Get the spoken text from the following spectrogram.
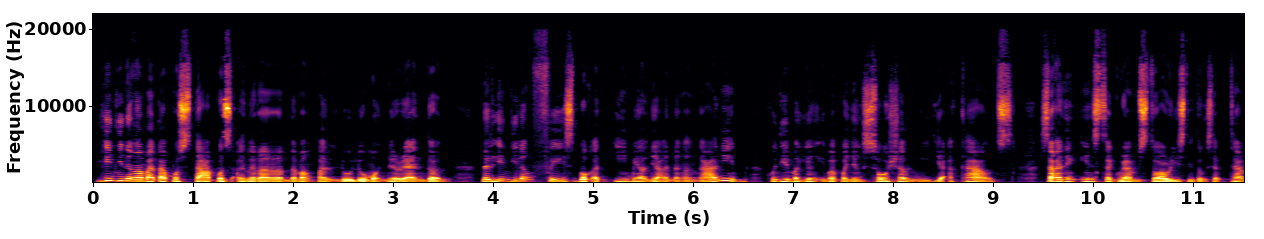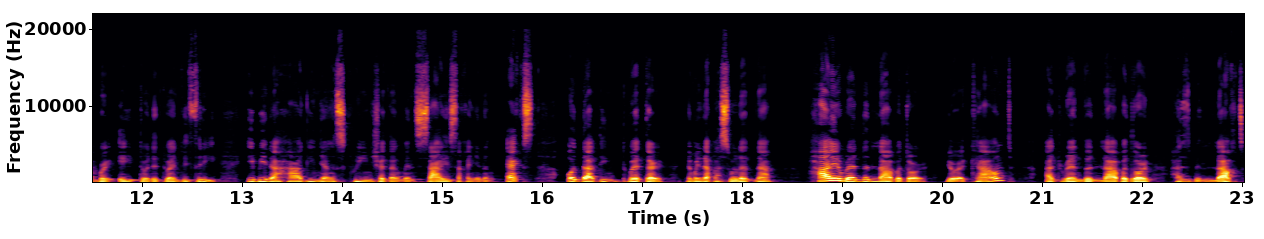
Hindi na nga matapos-tapos ang nararamdamang panlulumot ni Rendon dahil hindi lang Facebook at email niya ang nanganganib, kundi maging iba pa niyang social media accounts. Sa kanyang Instagram stories nitong September 8, 2023, ibinahagi niya ang screenshot ng mensahe sa kanya ng X o dating Twitter na may nakasulat na, Hi Rendon Labrador, your account at Rendon Labrador has been locked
